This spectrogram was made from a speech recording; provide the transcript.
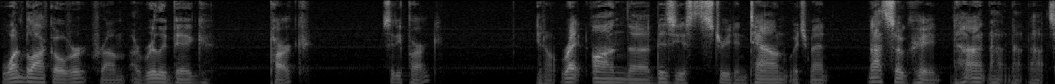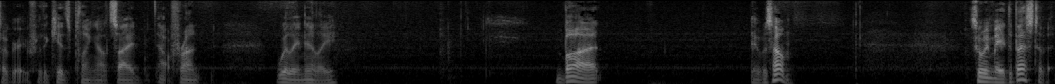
one block over from a really big park, city park, you know, right on the busiest street in town, which meant not so great, not not not not so great for the kids playing outside out front, willy nilly. But it was home, so we made the best of it.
